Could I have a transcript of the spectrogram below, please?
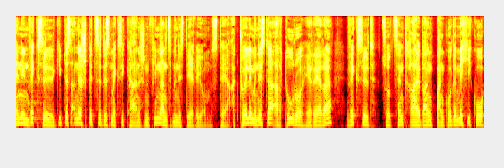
Einen Wechsel gibt es an der Spitze des mexikanischen Finanzministeriums. Der aktuelle Minister Arturo Herrera wechselt zur Zentralbank Banco de Mexico,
